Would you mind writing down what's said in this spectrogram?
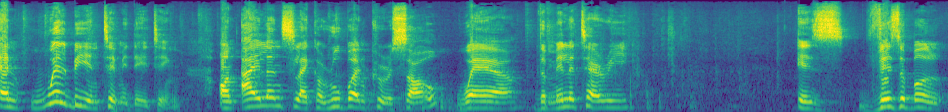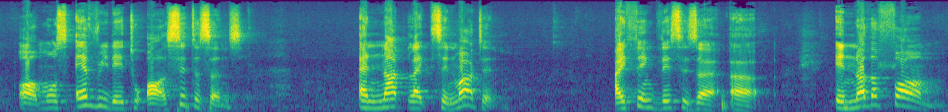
and will be intimidating on islands like Aruba and Curacao, where the military is visible almost every day to all citizens, and not like St. Martin. I think this is a, a another form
